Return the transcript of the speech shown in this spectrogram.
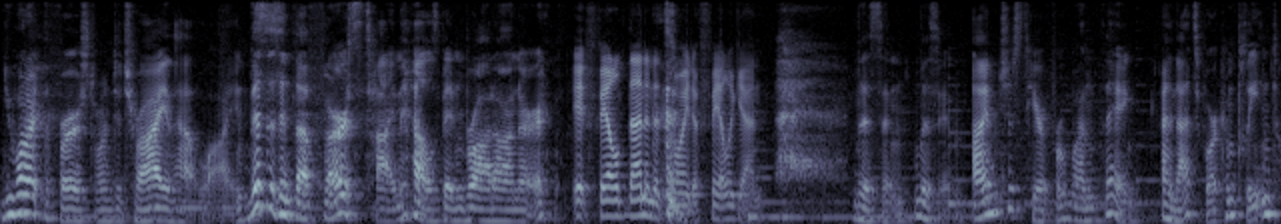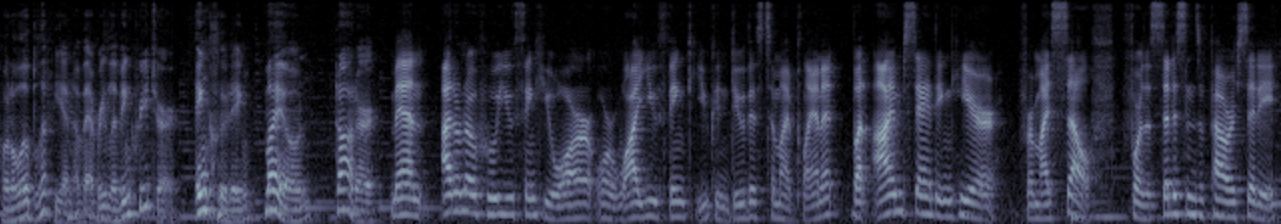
You aren't the first one to try that line. This isn't the first time hell's been brought on Earth. It failed then and it's going to fail again. Listen, listen. I'm just here for one thing, and that's for complete and total oblivion of every living creature, including my own daughter. Man, I don't know who you think you are or why you think you can do this to my planet, but I'm standing here for myself, for the citizens of Power City,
